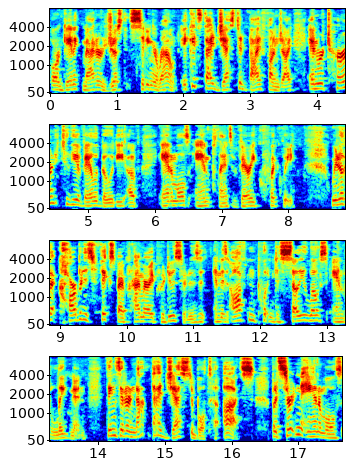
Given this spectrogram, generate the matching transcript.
organic matter just sitting around. It gets digested by fungi and returned to the availability of animals and plants very quickly. We know that carbon is fixed by primary producers and is often put into cellulose and lignin, things that are not digestible to us, but certain animals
